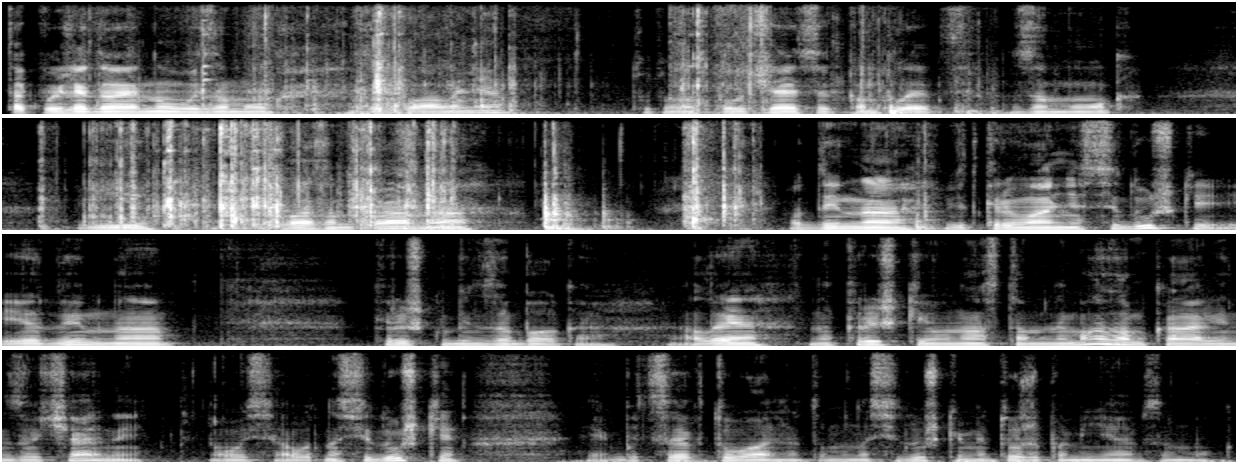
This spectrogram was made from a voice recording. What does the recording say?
Так виглядає новий замок запалення. Тут у нас виходить комплект замок і два замка на один на відкривання сідушки і один на кришку бензобака. Але на кришці у нас там нема замка, він звичайний. Ось, а от на сідушці якби це актуально, тому на сідушки ми теж поміняємо замок.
